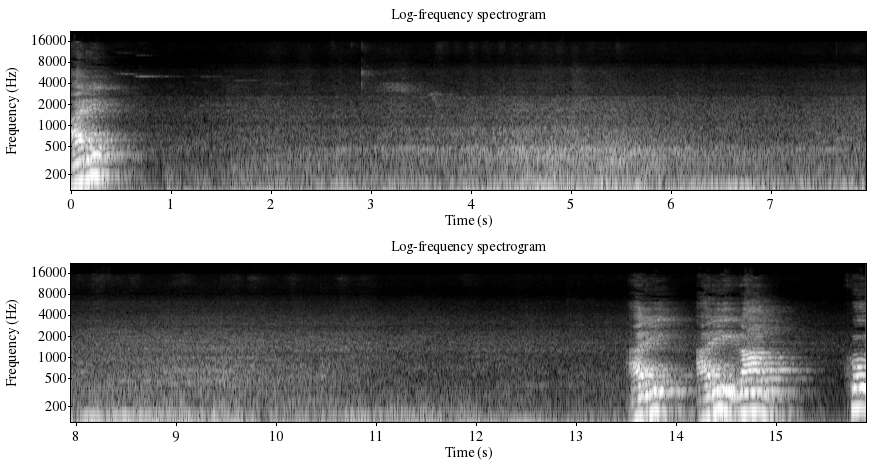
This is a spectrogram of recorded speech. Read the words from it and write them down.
हरि हरि हरि राम को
